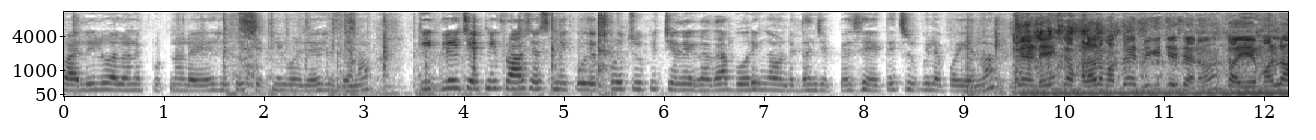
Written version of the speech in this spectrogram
పల్లీలు అలానే పుట్నాలు వేసేసి చట్నీ కూడా చేసేసాను. ఇడ్లీ చట్నీ ప్రాసెస్ మీకు ఎప్పుడు చూపించేదే కదా బోరింగ్గా ఉండిద్ది అని చెప్పేసి అయితే చూపిలేకపోయాను. అండి ఇంకా మళ్ళీ మొత్తం దిగిచ్చేసాను ఇంకా ఏ మళ్ళీ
